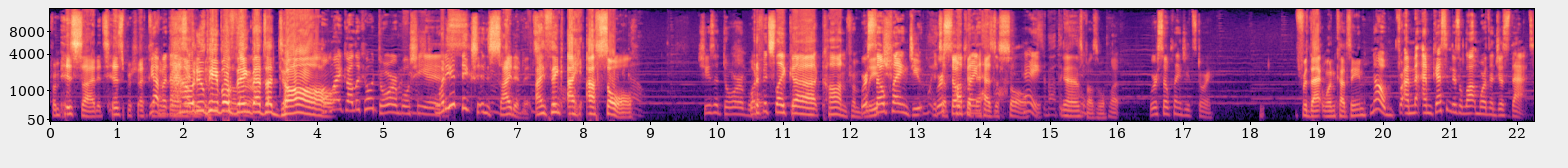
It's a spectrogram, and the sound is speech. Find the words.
from his side, it's his perspective. Yeah, but this. how do people think girl. that's a doll? Oh my god! Look how adorable she is. What do you think's inside of it? I think I, a soul. She's adorable. What if it's like uh, Kon from We're Bleach? so playing Jude. It's We're a so puppet playing. that has a soul. Hey, It's about Yeah, that's possible. What? we're so playing Jude's story. For that one cutscene, No, for, I'm, I'm guessing there's a lot more than just that.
